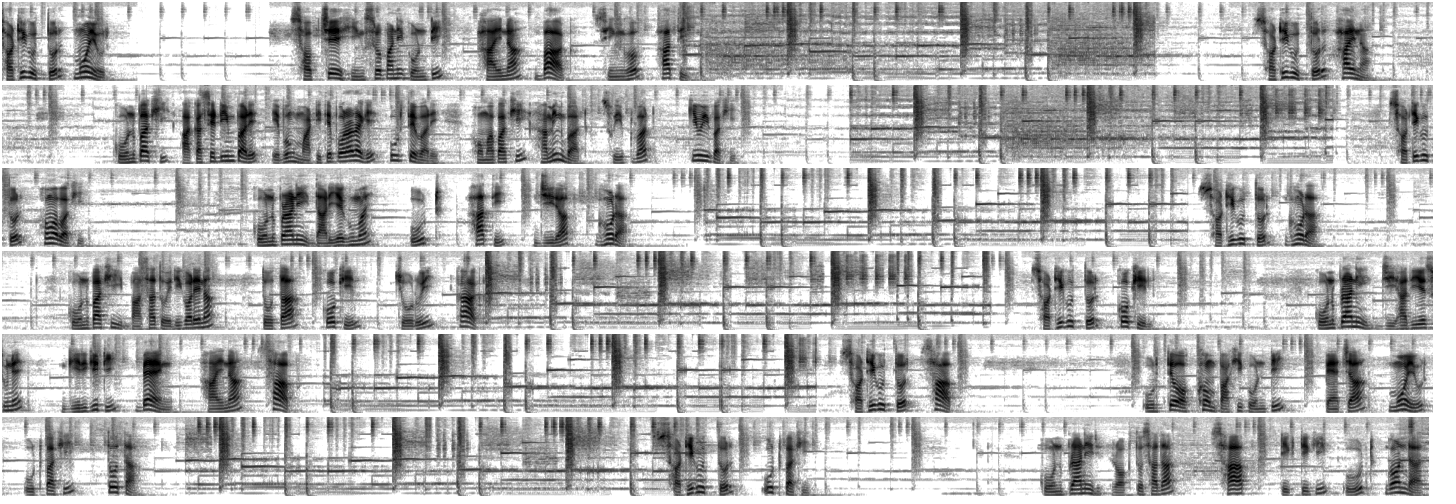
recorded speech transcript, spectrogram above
সঠিক উত্তর ময়ূর। সবচেয়ে হিংস্র প্রাণী কোনটি? হায়না বাঘ, সিংহ, হাতি। সঠিক উত্তর হায়না কোন পাখি আকাশে ডিম পারে এবং মাটিতে পড়ার আগে উড়তে পারে? হোমা পাখি humming bird swift bird kiwi পাখি। সঠিক উত্তর হোমা পাখি। কোন প্রাণী দাঁড়িয়ে ঘুমায়? উট, হাতি, জিরাফ, ঘোড়া। সঠিক উত্তর ঘোড়া। কোন পাখি বাসা তৈরি করে না? তোতা, কোকিল, চড়ুই, কাক। সঠিক উত্তর কোকিল। কোন প্রাণী জিহা দিয়ে শুনে গিরগিটি ব্যাং হায়না সাপ। সঠিক উত্তর, সাপ। উড়তে অক্ষম পাখি কোনটি? পেঁচা, ময়ূর, উট পাখি, তোতা। সঠিক উত্তর উট পাখি। কোন প্রাণীর রক্ত সাদা? সাপ, টিকটিকি, উট গন্ডার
